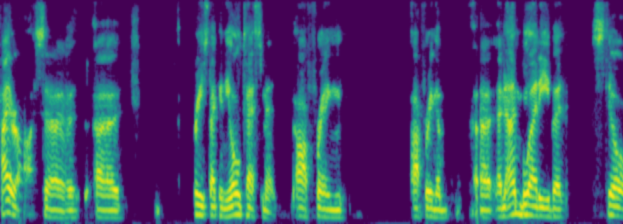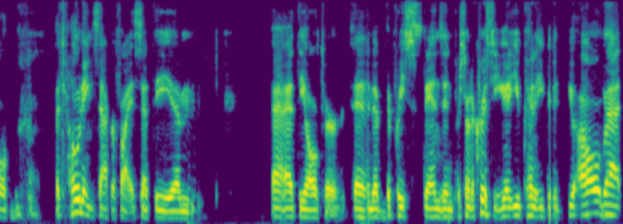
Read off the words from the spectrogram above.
hieros, a, a priest like in the Old Testament, offering offering a an unbloody but still atoning sacrifice at the um, at the altar, and the, priest stands in persona Christi. You, you kind of you could you, all that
